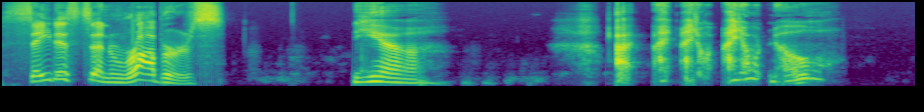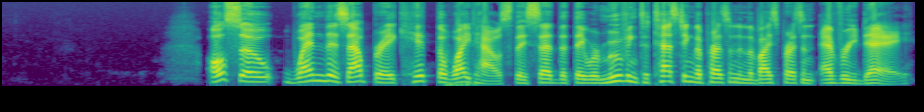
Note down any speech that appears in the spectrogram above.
Sadists and robbers. yeah. I, I I don't I don't know. Also, when this outbreak hit the White House, they said that they were moving to testing the president and the vice president every day.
